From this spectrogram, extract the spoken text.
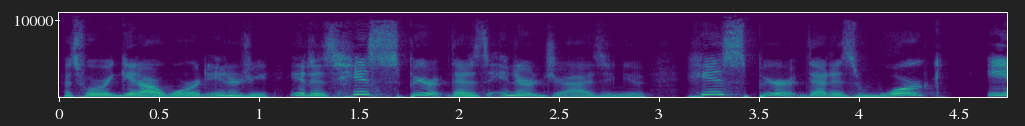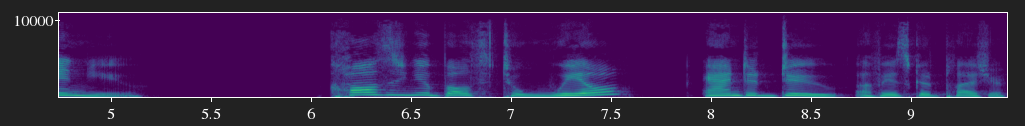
that's where we get our word energy. It is His Spirit that is energizing you, His Spirit that is work in you, causing you both to will and to do of his good pleasure.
